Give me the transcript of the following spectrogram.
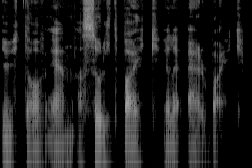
utav en Asultbike eller airbike.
